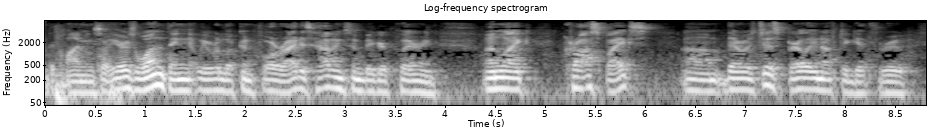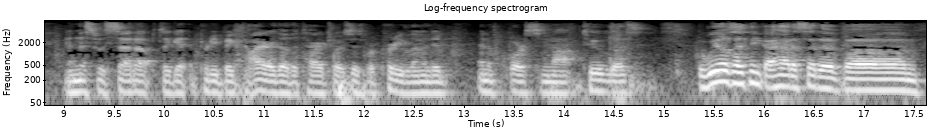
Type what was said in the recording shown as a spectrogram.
the climbing. So here's one thing that we were looking for, right, is having some bigger clearing. Unlike cross bikes, um, there was just barely enough to get through and this was set up to get a pretty big tire, though the tire choices were pretty limited, and of course not tubeless. The wheels, I think I had a set of, um,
